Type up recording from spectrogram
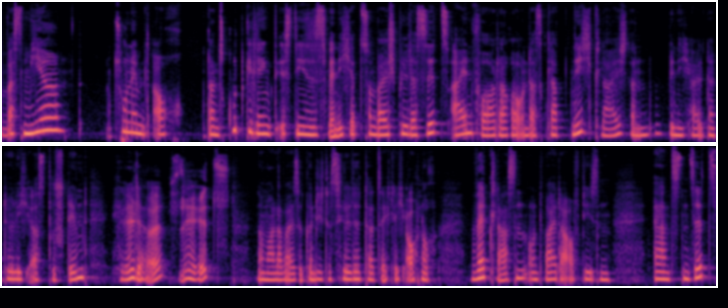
was mir zunehmend auch ganz gut gelingt, ist dieses, wenn ich jetzt zum Beispiel das Sitz einfordere und das klappt nicht gleich, dann bin ich halt natürlich erst bestimmt, Hilde, Sitz. Normalerweise könnte ich das Hilde tatsächlich auch noch weglassen und weiter auf diesem ernsten Sitz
